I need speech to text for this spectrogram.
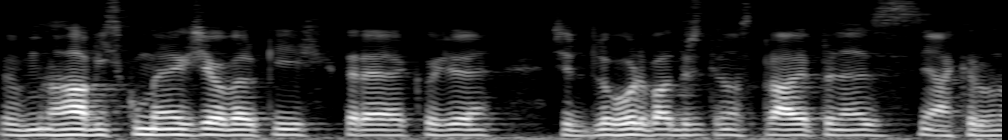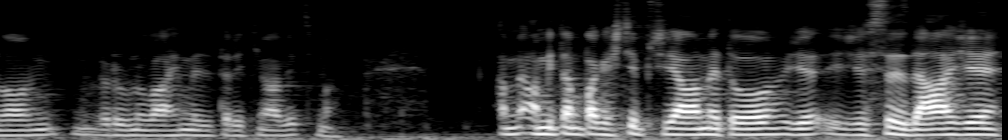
v mnoha výzkumech, že jo, velkých, které jakože, že dlouhodobá udržitelnost právě plné z nějaké rovnováhy mezi tady těma věcma. A my, a my tam pak ještě přidáváme to, že, že se zdá, že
